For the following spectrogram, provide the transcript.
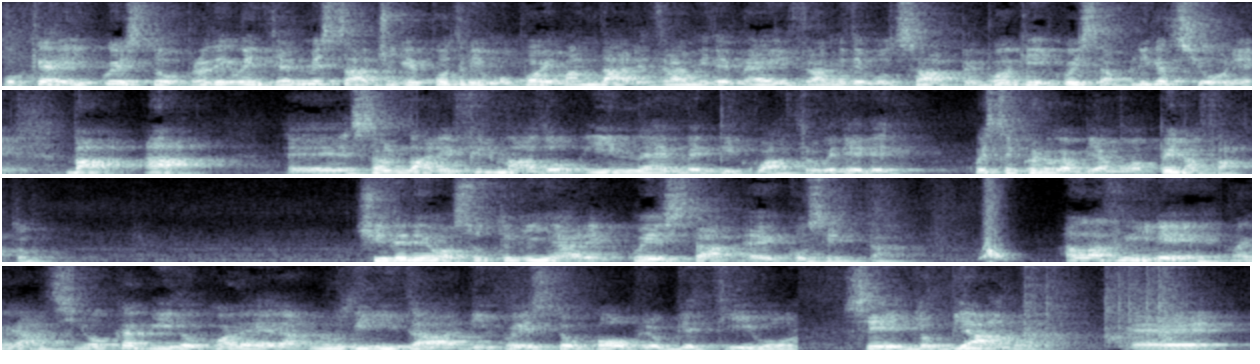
ok? Questo praticamente è il messaggio che potremo poi mandare tramite mail tramite whatsapp poiché questa applicazione va a eh, salvare il filmato in mp4 vedete? Questo è quello che abbiamo appena fatto. Ci tenevo a sottolineare questa eh, cosetta. Alla fine, ragazzi, ho capito qual era l'utilità di questo copri obiettivo. Se dobbiamo eh,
